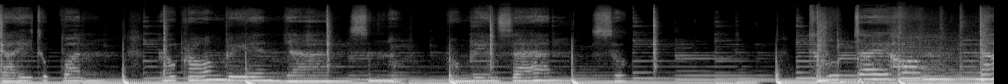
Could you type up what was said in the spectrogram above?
ใจทุกวัน เราพร้อมเรียนอย่างสนุก โรงเรียนแสนสุข ถูกใจห้องน้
